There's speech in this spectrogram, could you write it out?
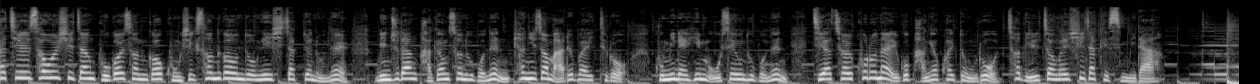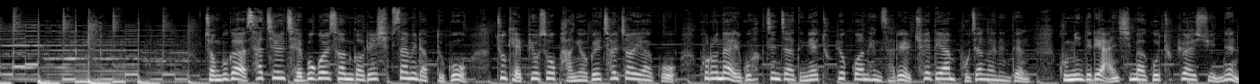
4.7 서울시장 보궐선거 공식 선거운동이 시작된 오늘 민주당 박영선 후보는 편의점 아르바이트로 국민의힘 오세훈 후보는 지하철 코로나19 방역 활동으로 첫 일정을 시작했습니다. 정부가 4.7 재보궐선거를 13일 앞두고 투 개표소 방역을 철저히 하고 코로나19 확진자 등의 투표권 행사를 최대한 보장하는 등 국민들이 안심하고 투표할 수 있는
